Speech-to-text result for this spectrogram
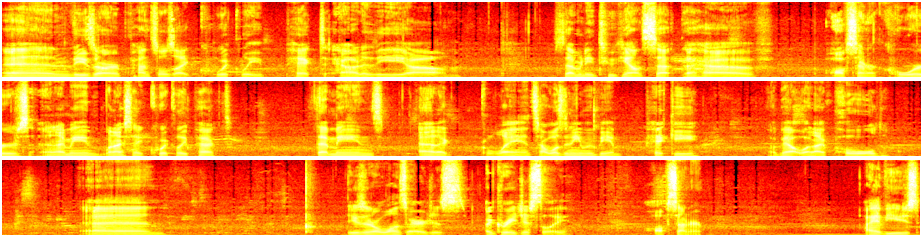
And these are pencils I quickly picked out of the um, 72 count set that have off-center cores. And I mean when I say quickly picked that means at a glance I wasn't even being picky about what I pulled. And these are the ones that are just egregiously off-center I have used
